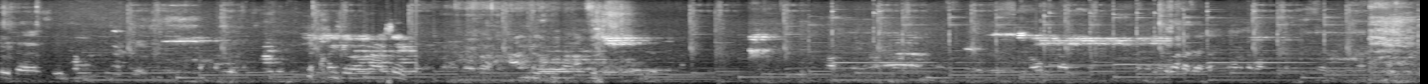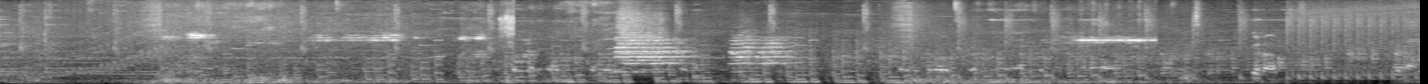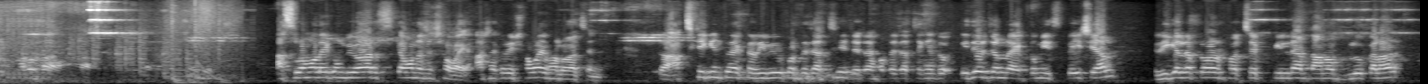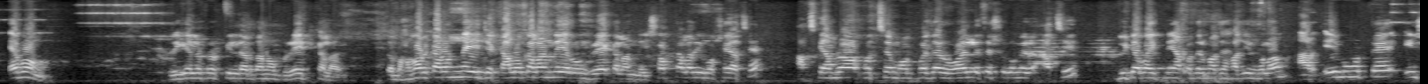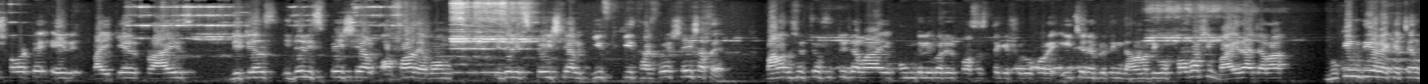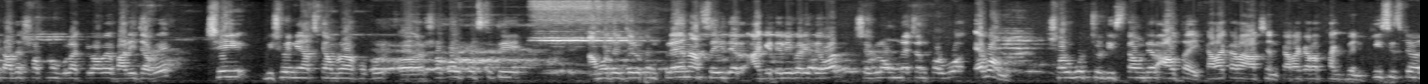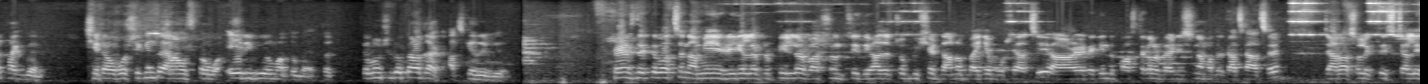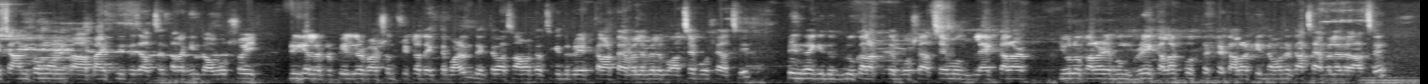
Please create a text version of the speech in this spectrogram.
এটা সিংহাম নাকি আঙ্কেল ভালো আছে আঙ্কেল আসসালামু আলাইকুম ভিউয়ার্স, কেমন আছেন সবাই? আশা করি সবাই ভালো আছেন। তো আজকে কিন্তু একটা রিভিউ করতে যাচ্ছি, যেটা হতে যাচ্ছে কিন্তু ঈদের জন্য একদমই স্পেশাল রিগেল রেপ্টর হচ্ছে পিল্ডার দানব ব্লু কালার এবং রিগেল রেপ্টর পিল্ডার দানব রেড কালার তো ভাবার কারণ নেই, যে কালো কালার নেই এবং গ্রে কালার নেই, সব কালারই বসে আছে। আজকে আমরা হচ্ছে মগবাজার রয়্যালেসের শোরুমের আছি। দুইটা বাইক নিয়ে আপনাদের মাঝে হাজির হলাম। আর এই মুহূর্তে ইন এই বাইকের প্রাইস ডিটেলস ঈদের স্পেশাল অফার এবং ঈদের স্পেশাল গিফট কি থাকবে, সেই সাথে বাংলাদেশের চৌষট্টি জেলায় হোম ডেলিভারির প্রসেস থেকে শুরু করে ইচ এন্ড এভরিথিং ধারণা দিব। প্রবাসী বাইরা যারা বুকিং দিয়ে রেখেছেন, তাদের স্বপ্নগুলা কীভাবে বাড়ি যাবে, সেই বিষয় নিয়ে আজকে আমরা সকল সকল প্রস্তুতি, আমাদের যেরকম প্ল্যান আছে ঈদের আগে ডেলিভারি দেওয়ার, সেগুলো উন্মোচন করব এবং সর্বোচ্চ ডিসকাউন্টের আওতায় কারা কারা আছেন, কারা কারা থাকবেন, কি সিস্টেমে থাকবেন, সেটা অবশ্যই কিন্তু অ্যানাউন্স করব এই রিভিউর মাধ্যমে। তো চলুন শুরু করা যাক আজকের রিভিউ ফ্রেন্ডস দেখতে পাচ্ছেন, আমি Regal Raptor pillar version three দুই হাজার চব্বিশের দানব বাইকে বসে আছি। আর এটা কিন্তু পাঁচটা কালার ভ্যারিয়েশন আমাদের কাছে আছে। যারা আসলে ক্রিস্টালিশ আনকমন বাইক নিতে যাচ্ছেন, তারা কিন্তু অবশ্যই রিগেল ল্যাপটপ পিল্লার ভার্সন থ্রিটা দেখতে পারেন। দেখতে পাচ্ছেন, আমার কাছে কিন্তু রেড কালারটা অ্যাভেলেবেল আছে, বসে আছি। প্রিন্স কিন্তু ব্লু কালারটাতে বসে আছে এবং ব্ল্যাক কালার ইয়েলো কালার এবং গ্রে কালার প্রত্যেকটা কালার কিন্তু আমাদের কাছে অ্যাভেলেবেল আছে।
